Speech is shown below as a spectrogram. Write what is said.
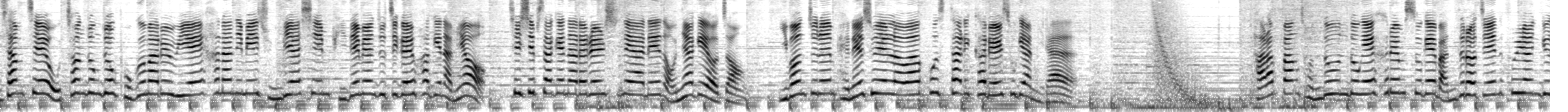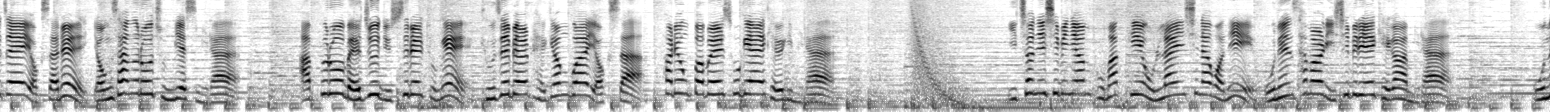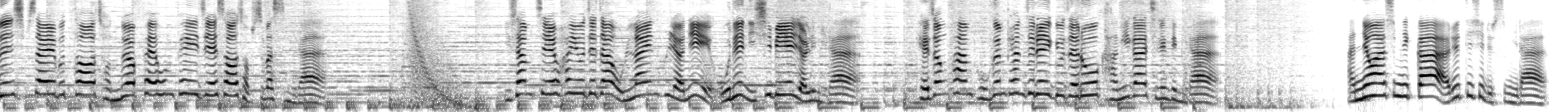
237 5천 종족 복음화를 위해 하나님이 준비하신 비대면 조직을 확인하며 74개 나라를 순회하는 언약의 여정. 이번 주는 베네수엘라와 코스타리카를 소개합니다. 다락방 전도운동의 흐름 속에 만들어진 훈련 교재의 역사를 영상으로 준비했습니다. 앞으로 매주 뉴스를 통해 교재별 배경과 역사, 활용법을 소개할 계획입니다. 2022년 봄학기 온라인 신학원이 오는 3월 21일 개강합니다. 오는 14일부터 전도협회 홈페이지에서 접수받습니다. 237 화요제자 온라인 훈련이 오는 22일 열립니다. 개정판 복음 편지를 교재로 강의가 진행됩니다. 안녕하십니까. RUTC 뉴스입니다.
